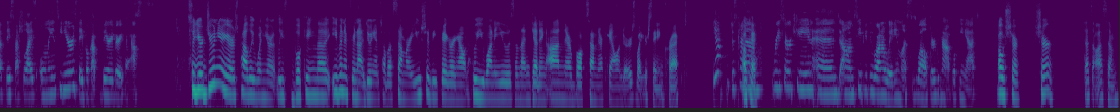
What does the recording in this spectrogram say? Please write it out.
if they specialize only in seniors, they book up very, very fast. So your junior year is probably when you're at least booking the, even if you're not doing it until the summer, you should be figuring out who you want to use and then getting on their books on their calendars. What you're saying, correct? Yeah, just kind of okay. researching and um, see if you can go on a waiting list as well if they're not booking yet. Oh, sure. Sure. That's awesome.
